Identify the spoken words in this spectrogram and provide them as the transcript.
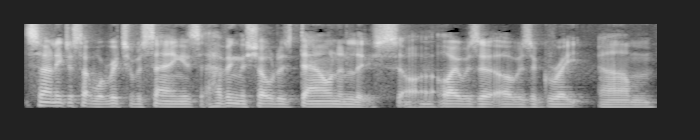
certainly, just like what Richard was saying, is having the shoulders down and loose. I, I was a I was a great um,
